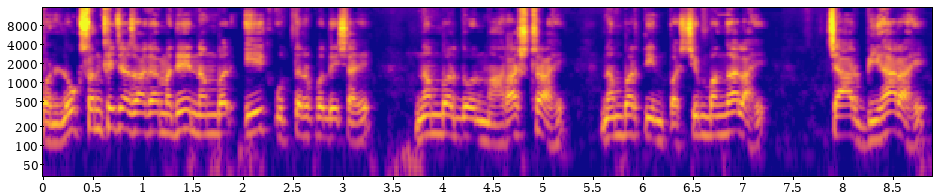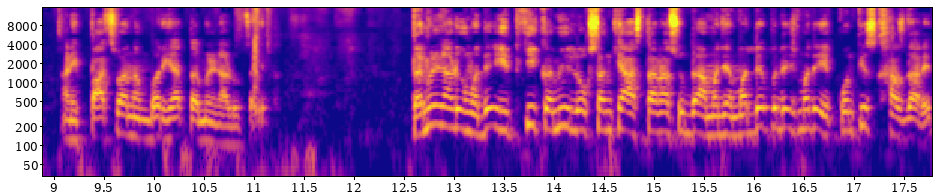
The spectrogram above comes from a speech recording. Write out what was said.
पण लोकसंख्येच्या जागामध्ये नंबर एक उत्तर प्रदेश आहे नंबर दोन महाराष्ट्र आहे नंबर तीन पश्चिम बंगाल आहे चार बिहार आहे आणि पाचवा नंबर ह्या तमिळनाडूचा येतो तमिळनाडूमध्ये इतकी कमी लोकसंख्या असताना सुद्धा म्हणजे मध्य प्रदेशमध्ये एकोणतीस खासदार आहेत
